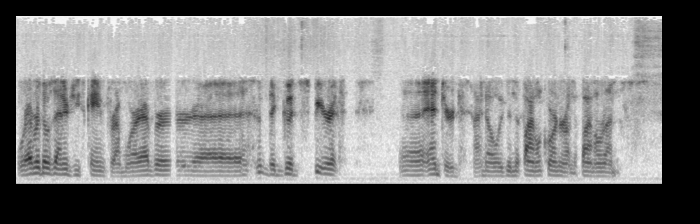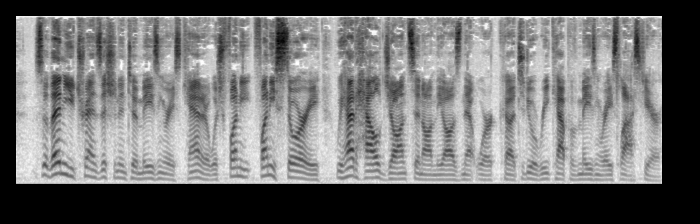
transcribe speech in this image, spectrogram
wherever those energies came from, wherever uh, the good spirit uh, entered, I know it was in the final corner on the final run. So then you transition into Amazing Race Canada, which funny funny story. We had Hal Johnson on the Oz Network uh, to do a recap of Amazing Race last year.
